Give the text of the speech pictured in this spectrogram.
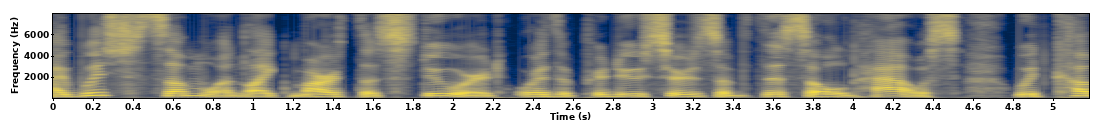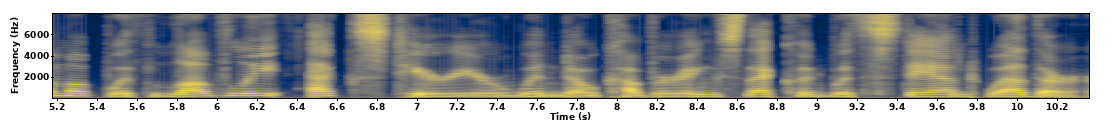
I wish someone like Martha Stewart or the producers of This Old House would come up with lovely exterior window coverings that could withstand weather.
